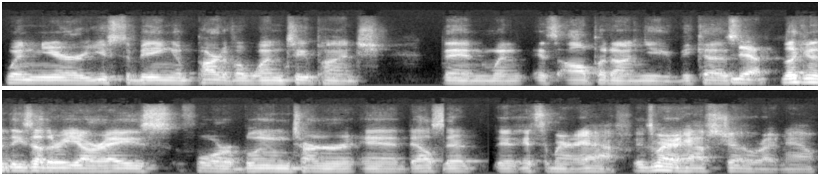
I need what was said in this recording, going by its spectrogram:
when you're used to being a part of a one-two punch than when it's all put on you. Because Yeah. looking at these other ERAs for Bloom, Turner, and Delson, it's a Mary Haff. It's Mary Haff's show right now.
